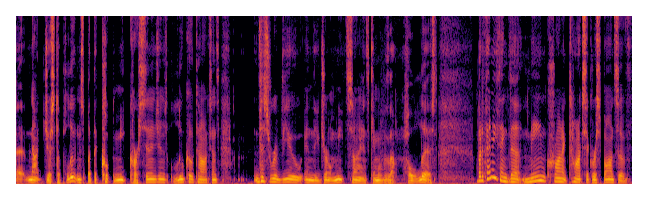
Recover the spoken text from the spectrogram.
uh, not just the pollutants, but the cooked meat carcinogens, leukotoxins. This review in the journal Meat Science came up with a whole list. But if anything, the main chronic toxic response of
